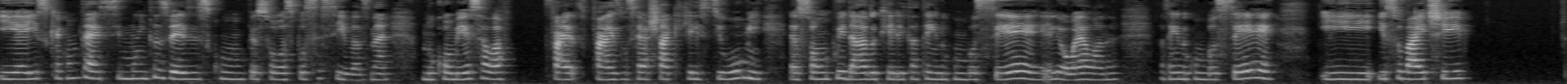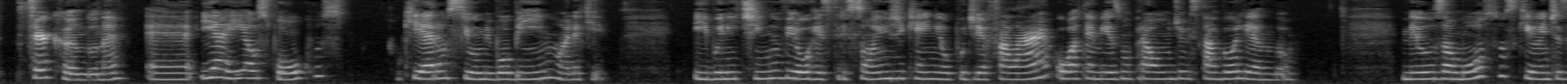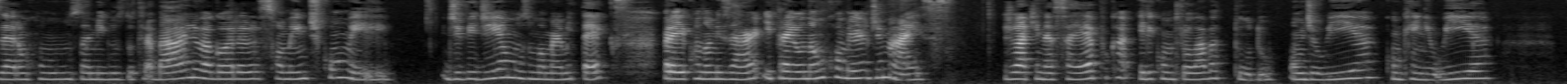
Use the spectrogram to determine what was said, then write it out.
E é isso que acontece muitas vezes com pessoas possessivas, né? No começo ela faz, faz você achar que aquele ciúme é só um cuidado que ele tá tendo com você, ele ou ela, né? Tá tendo com você, e isso vai te cercando, né? É, e aí, aos poucos, o que era um ciúme bobinho, olha aqui, e bonitinho virou restrições de quem eu podia falar ou até mesmo para onde eu estava olhando. Meus almoços, que antes eram com os amigos do trabalho, agora era somente com ele. Dividíamos uma marmitex para economizar e para eu não comer demais, já que nessa época ele controlava tudo, onde eu ia, com quem eu ia,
